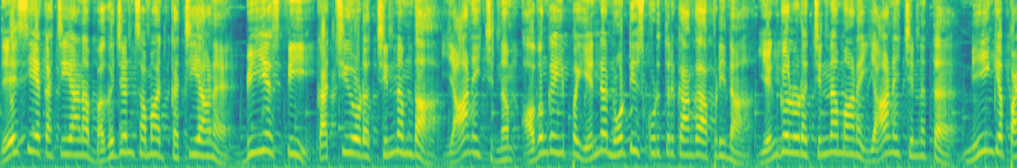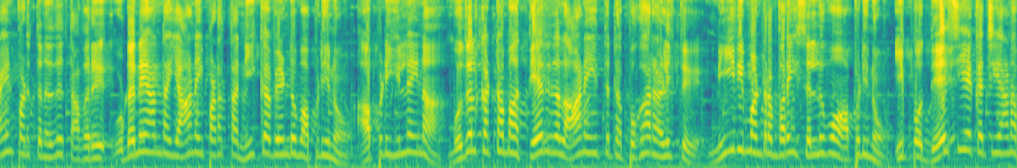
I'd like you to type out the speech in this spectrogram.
தேசிய கட்சியான பகுஜன் சமாஜ் கட்சியான பிஎஸ்பி கட்சியோட சின்னம் தான் யானை சின்னம். அவங்க இப்ப என்ன நோட்டீஸ் கொடுத்திருக்காங்க அப்படின்னா எங்களோட சின்னமான யானை சின்னத்தை நீங்க பயன்படுத்தினது தவறு. உடனே அந்த யானை படத்தை நீக்க வேண்டும் அப்படின்னும் அப்படி இல்லைன்னா முதல் கட்டமா தேர்தல் ஆணையத்திட்ட புகார் அளித்து நீதிமன்றம் வரை செல்லுவோம் அப்படின்னும் இப்போ தேசிய கட்சியான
